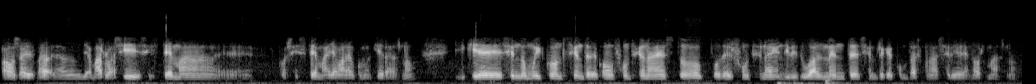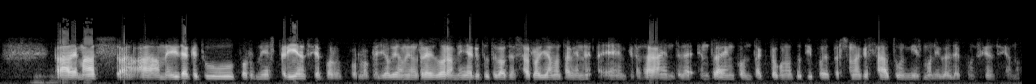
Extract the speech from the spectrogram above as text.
vamos a llamarlo así, sistema, eh, ecosistema, llámalo como quieras, ¿no? Y que siendo muy consciente de cómo funciona esto, poder funcionar individualmente siempre que cumplas con una serie de normas, ¿no? Además, a, a, medida que tú, por mi experiencia, por, por, lo que yo veo a mi alrededor, a medida que tú te vas desarrollando, también eh, empiezas a entrar, entrar en contacto con otro tipo de persona que está a tu mismo nivel de conciencia, ¿no?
